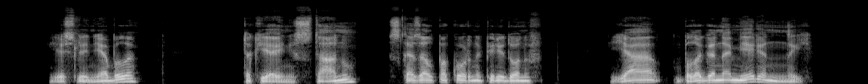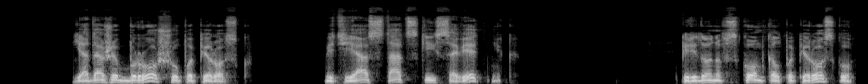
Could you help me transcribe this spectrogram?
— Если не было, так я и не стану, — сказал покорно Передонов. — Я благонамеренный. Я даже брошу папироску. Ведь я статский советник. Передонов скомкал папироску,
